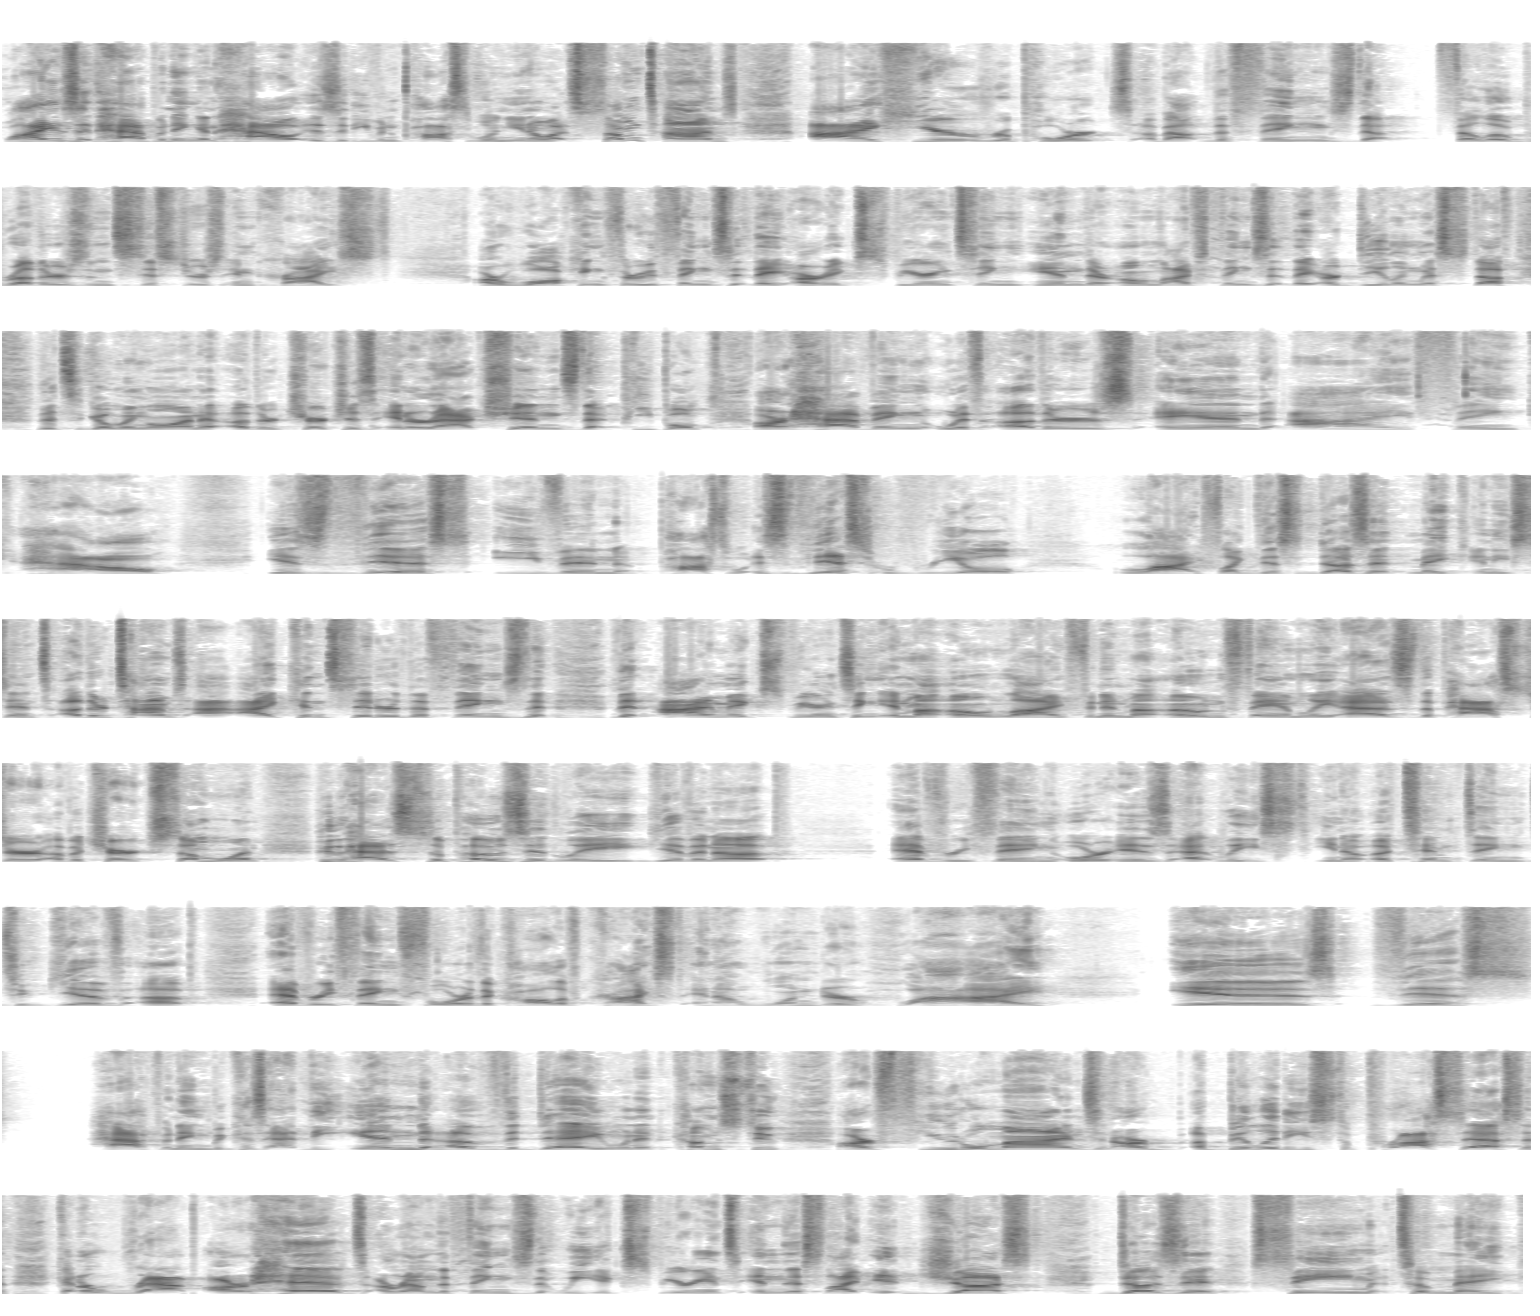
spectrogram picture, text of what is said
Why is it happening and how is it even possible? And you know what? Sometimes I hear reports about the things that fellow brothers and sisters in Christ are walking through, things that they are experiencing in their own lives, things that they are dealing with, stuff that's going on at other churches, interactions that people are having with others. And I think, how is this even possible? Is this real life? Like, this doesn't make any sense. Other times, I, I, consider the things that, that I'm experiencing in my own life and in my own family as the pastor of a church, someone who has supposedly given up everything or is at least you know attempting to give up everything for the call of christ and i wonder why is this happening because at the end of the day, when it comes to our futile minds and our abilities to process and kind of wrap our heads around the things that we experience in this life, it just doesn't seem to make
